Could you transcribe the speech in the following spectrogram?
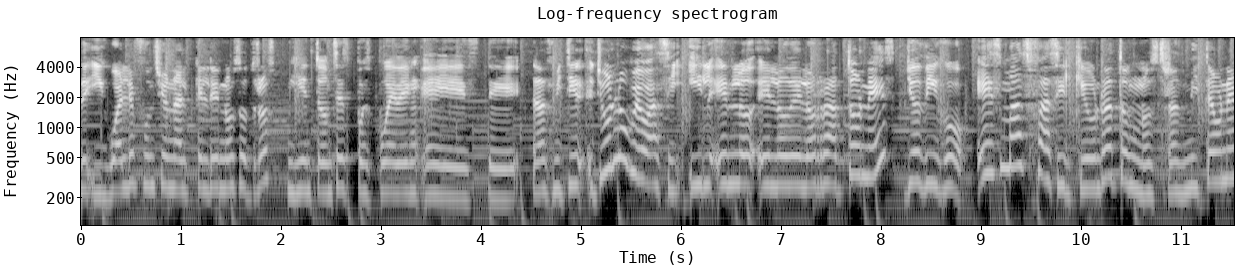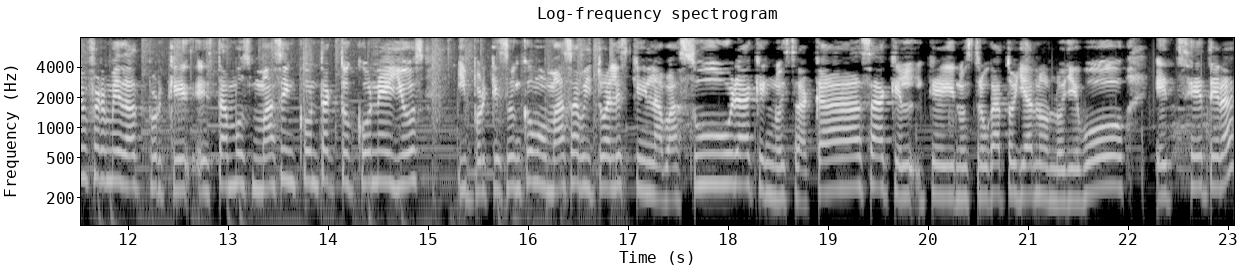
igual de funcional que el de nosotros y entonces pues pueden este, transmitir. Yo lo veo así y en lo, en lo de los ratones, yo digo, es más fácil que un ratón nos transmita una enfermedad porque estamos más en contacto con ellos y porque son como más habituales que en la basura, que en nuestra casa, que, nuestro gato ya nos lo llevó, etcétera,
